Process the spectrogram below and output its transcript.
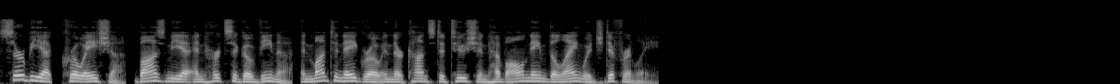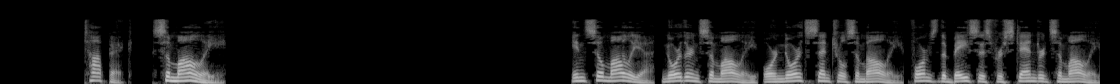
Serbia, Croatia, Bosnia and Herzegovina, and Montenegro in their constitution have all named the language differently. Somali In Somalia, Northern Somali or North-Central Somali forms the basis for Standard Somali,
